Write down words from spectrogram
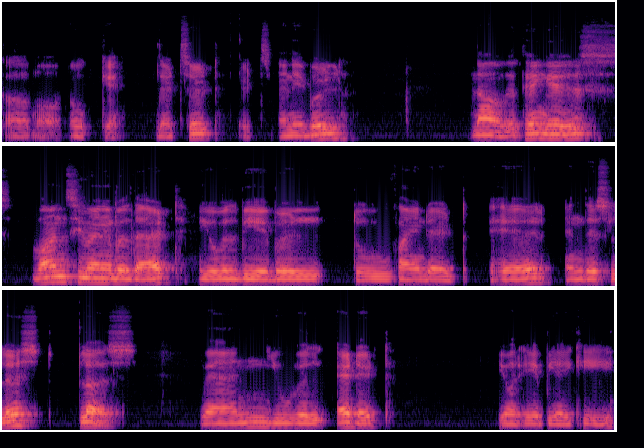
Come on, okay, that's it, it's enabled. Now, the thing is, once you enable that, you will be able to find it here in this list. Plus, when you will edit your API key,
